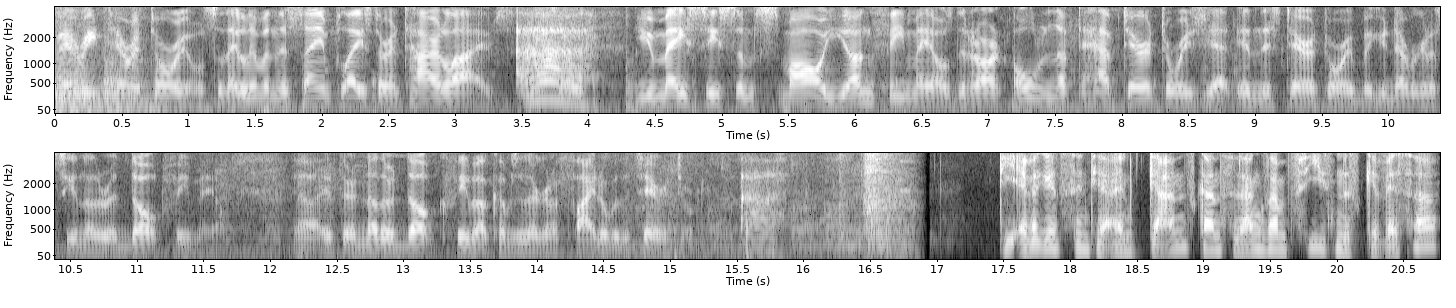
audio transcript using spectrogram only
very territorial, so they live in the same place their entire lives. And So ah. you may see some small young females that aren't old enough to have territories yet in this territory, but you're never going to see another adult female. Uh, if another adult female comes in, they're going to fight over the territory. Die Everglades sind ja ein ganz, ganz langsam fließendes Gewässer,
